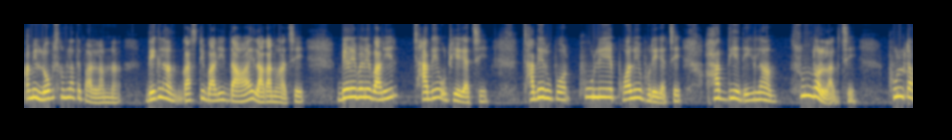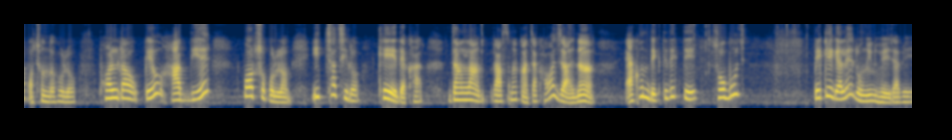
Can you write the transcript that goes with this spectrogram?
আমি লোভ সামলাতে পারলাম না। দেখলাম গাছটি বাড়ির দাওয়ায় লাগানো আছে। বেড়ে বেড়ে বাড়ির ছাদে উঠিয়ে গেছে। ছাদের উপর ফুলে ফলে ভরে গেছে। হাত দিয়ে দেখলাম সুন্দর লাগছে। ফুলটা পছন্দ হলো। ফলটাও কেউ হাত দিয়ে স্পর্শ করলাম। ইচ্ছা ছিল খেয়ে দেখার। জানলাম রাসনা কাঁচা খাওয়া যায় না। এখন দেখতে দেখতে সবুজ পেকে গেলে রঙিন হয়ে যাবে।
